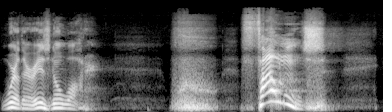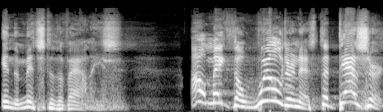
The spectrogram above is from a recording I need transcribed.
where there is no water, fountains in the midst of the valleys. I'll make the wilderness, the desert,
